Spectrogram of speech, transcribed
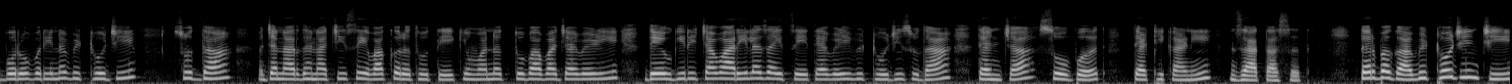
बरोबरीनं विठ्ठोजी सुद्धा जनार्दनाची सेवा करत होते. किंवा नत्तूबाबा ज्यावेळी देवगिरीच्या वारीला जायचे त्यावेळी विठ्ठोजीसुद्धा त्यांच्यासोबत त्या ठिकाणी जात असत. तर बघा विठ्ठोजींची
